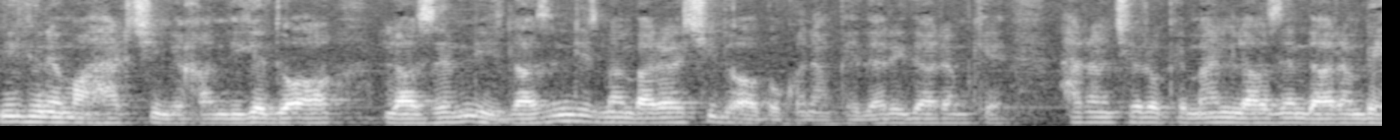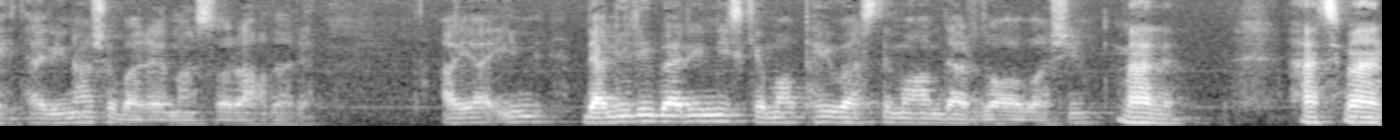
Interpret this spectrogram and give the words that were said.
می‌دونه ما هر چی می‌خوام. دیگه دعا لازم نیست. لازم نیست من برای چی دعا بکنم؟ پدری دارم که هر آنچه رو که من لازم دارم بهتریناشو برای من سراغ داره. آیا این دلیلی بر این نیست که ما پیوسته ما هم در دعا باشیم؟ بله. حتما.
